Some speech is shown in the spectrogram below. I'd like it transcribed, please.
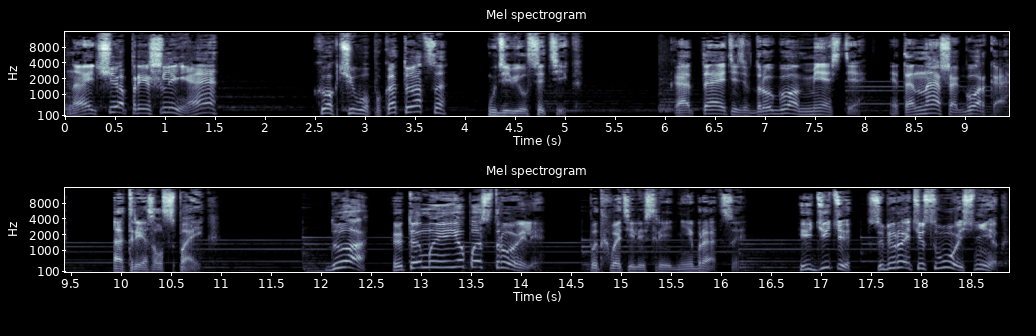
«Ну и чё пришли, а?» «Как чего, покататься?» — удивился Тик. «Катайтесь в другом месте. Это наша горка», — отрезал Спайк. «Да, это мы ее построили», — подхватили средние братцы. Идите, собирайте свой снег!»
